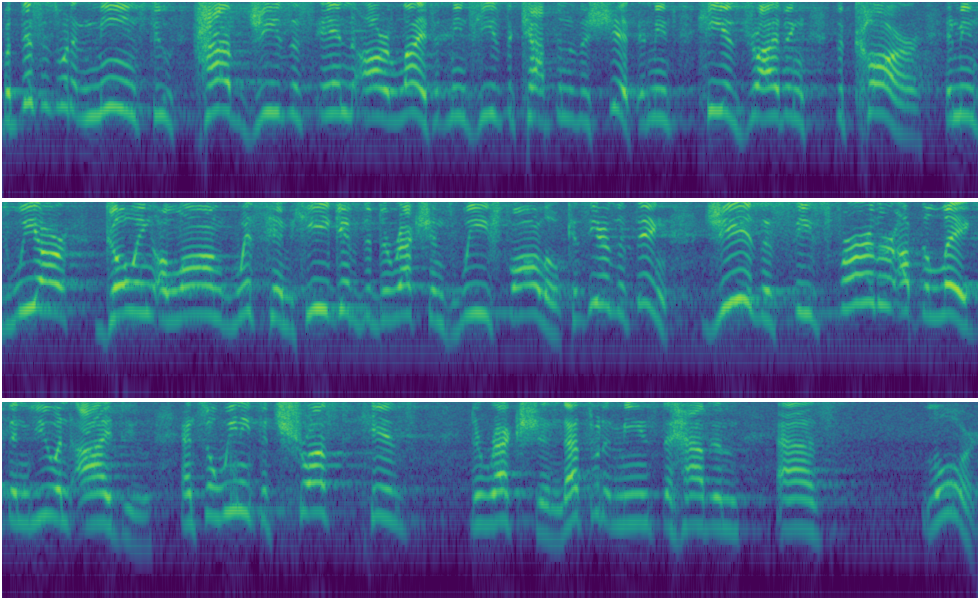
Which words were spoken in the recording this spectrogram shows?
But this is what it means to have Jesus in our life. It means He's the captain of the ship. It means He is driving the car. It means we are going along with Him. He gives the directions, we follow. Because here's the thing Jesus sees further up the lake than you and I do. And so we need to trust His direction. That's what it means to have Him as Lord.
